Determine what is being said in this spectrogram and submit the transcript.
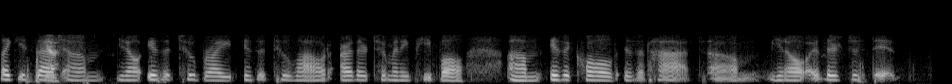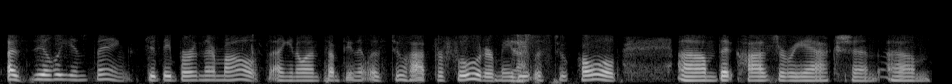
like you said, yes. um, you know, is it too bright? Is it too loud? Are there too many people? Um, is it cold? Is it hot? Um, you know, there's just a zillion things. Did they burn their mouth, uh, you know, on something that was too hot for food, or maybe yes. it was too cold um, that caused a reaction? Um,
